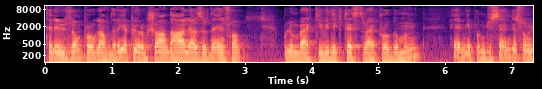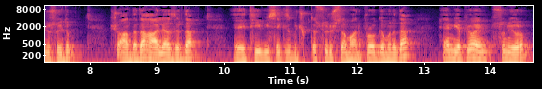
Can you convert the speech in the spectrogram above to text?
televizyon programları yapıyorum. Şu anda hali hazırda en son Bloomberg TV'deki Test Drive programının hem yapımcısı hem de sunucusuydum. Şu anda da hali hazırda e, TV 8.30'da sürüş zamanı programını da hem yapıyor hem sunuyorum.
